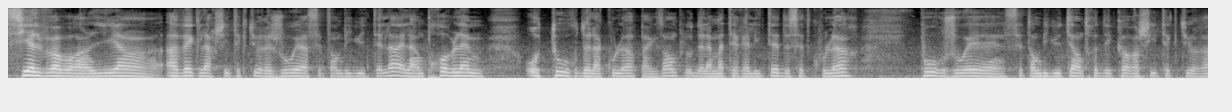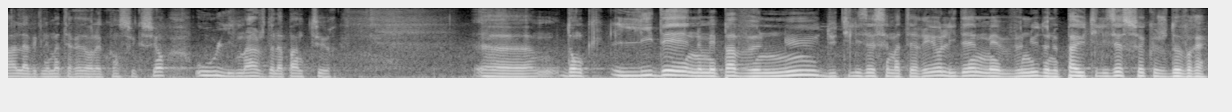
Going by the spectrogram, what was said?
si elle veut avoir un lien avec l'architecture et jouer à cette ambiguïté-là, elle a un problème autour de la couleur, par exemple, ou de la matérialité de cette couleur pour jouer cette ambiguïté entre décor architectural avec les matériaux de la construction ou l'image de la peinture. Euh, donc l'idée ne m'est pas venue d'utiliser ces matériaux, l'idée m'est venue de ne pas utiliser ce que je devrais.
